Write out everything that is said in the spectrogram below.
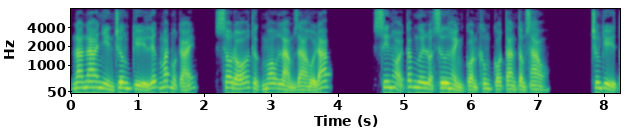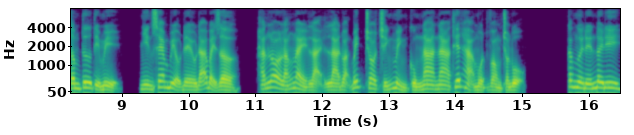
Nana nhìn Trương Kỳ liếc mắt một cái, sau đó thực mau làm ra hồi đáp. Xin hỏi các ngươi luật sư hành còn không có tan tâm sao? Trương Kỳ tâm tư tỉ mỉ, nhìn xem biểu đều đã 7 giờ, hắn lo lắng này lại là đoạn bích cho chính mình cùng Nana thiết hạ một vòng tròn bộ. Các ngươi đến đây đi,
